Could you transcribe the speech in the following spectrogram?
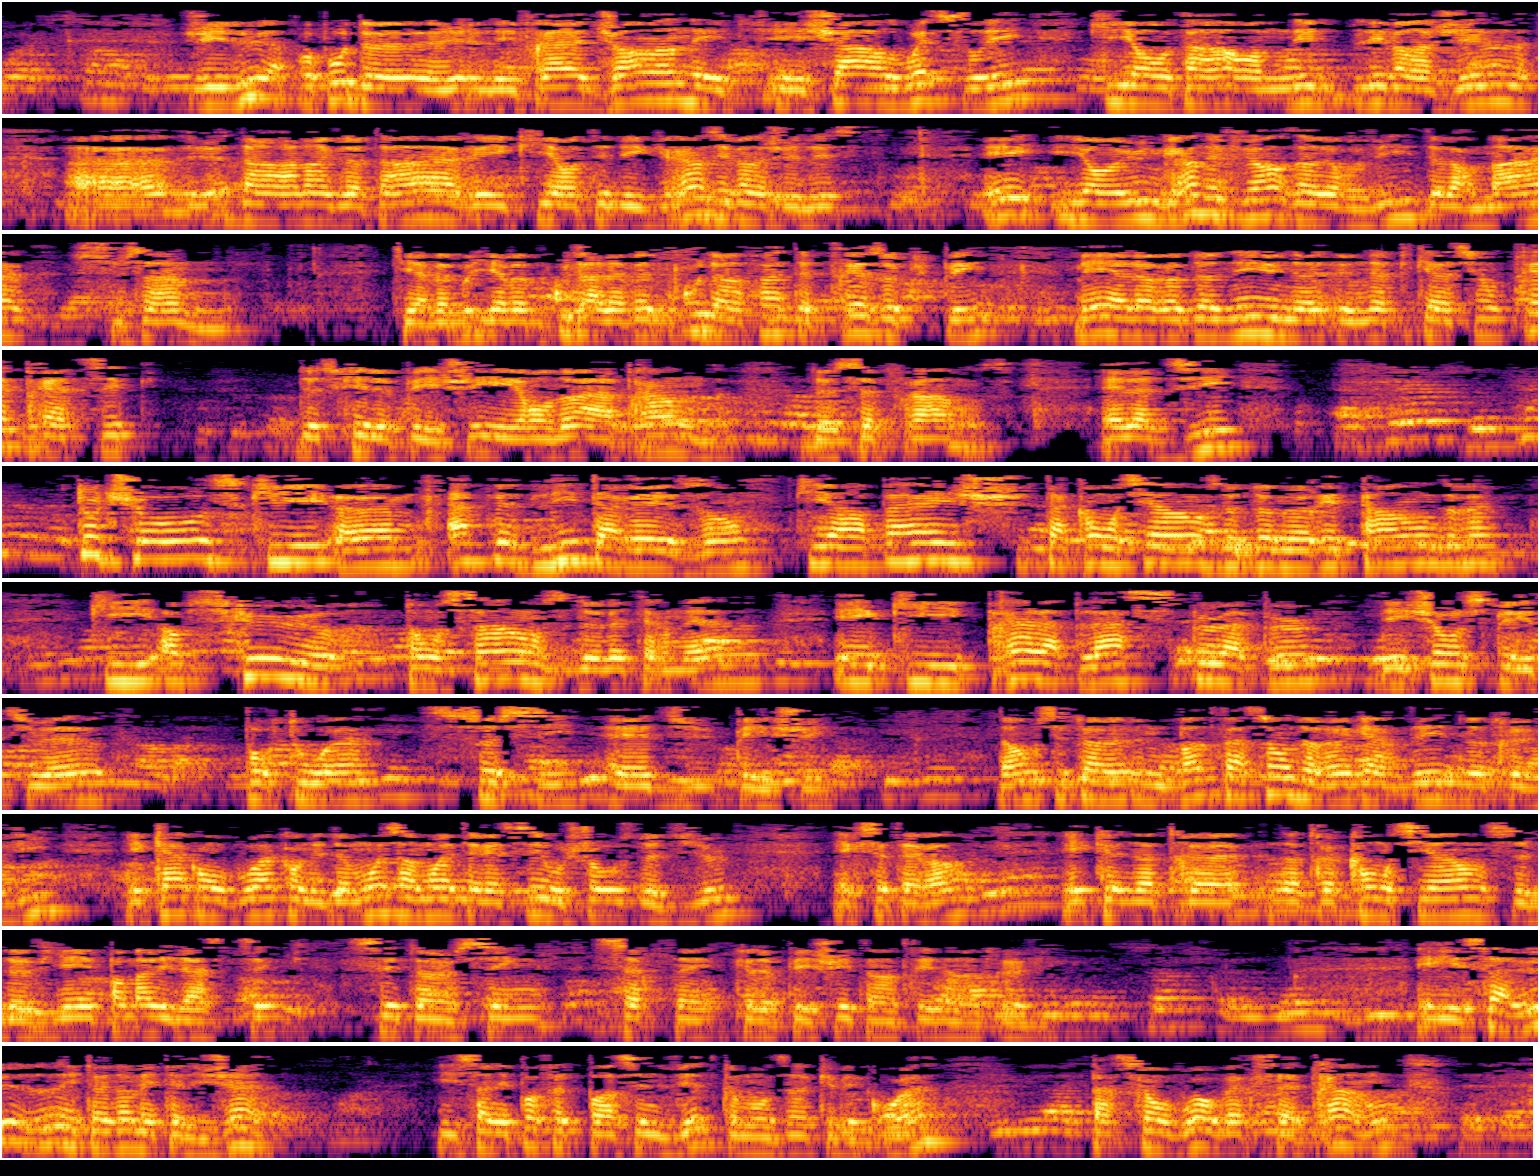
J'ai lu à propos de les frères John et, Charles Wesley qui ont emmené l'Évangile euh, en Angleterre et qui ont été des grands évangélistes. Et ils ont eu une grande influence dans leur vie de leur mère, Suzanne elle avait beaucoup d'enfants, était très occupée, mais elle leur a donné une, application très pratique de ce qu'est le péché et on a à apprendre de cette phrase. Elle a dit, toute chose qui euh, affaiblit ta raison, qui empêche ta conscience de demeurer tendre, qui obscure ton sens de l'éternel et qui prend la place peu à peu des choses spirituelles, pour toi, ceci est du péché. Donc, c'est une bonne façon de regarder notre vie et quand on voit qu'on est de moins en moins intéressé aux choses de Dieu, etc., et que notre, notre conscience devient pas mal élastique, c'est un signe certain que le péché est entré dans notre vie. Et Saül est un homme intelligent. il s'en est pas fait passer une vite, comme on dit en québécois, parce qu'on voit au verset 30,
